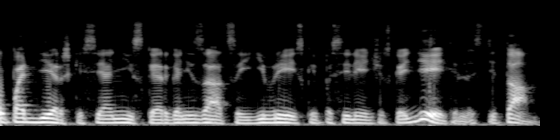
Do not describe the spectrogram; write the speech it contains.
о поддержке сионистской организации еврейской поселенческой деятельности там.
